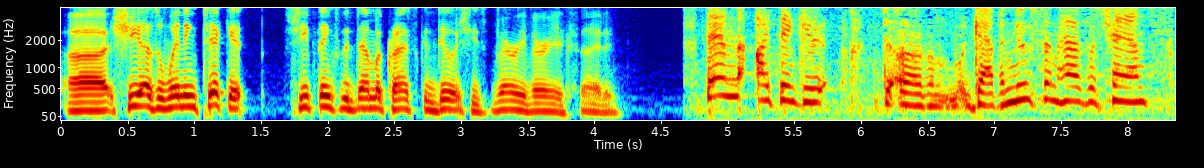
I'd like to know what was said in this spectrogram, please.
uh, she has a winning ticket. She thinks the Democrats can do it. She's very, very excited. Then I think you, um, Gavin Newsom has a chance.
